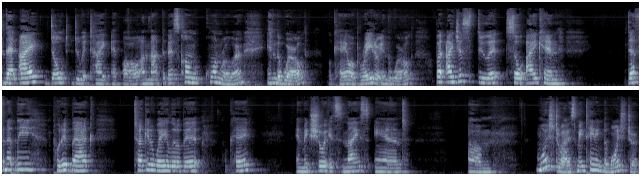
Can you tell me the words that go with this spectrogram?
that I don't do it tight at all. I'm not the best corn cornrower in the world, okay, or braider in the world. But I just do it so I can definitely put it back tuck it away a little bit, okay? And make sure it's nice and um, moisturized, maintaining the moisture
